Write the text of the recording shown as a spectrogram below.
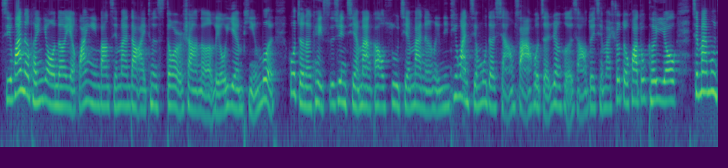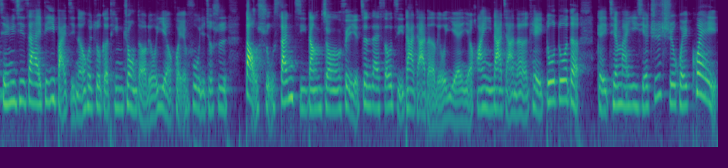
喜欢的朋友呢，也欢迎帮千曼到 iTunes Store 上呢。留言评论，或者呢，可以私讯千曼，告诉千曼呢，您听完节目的想法，或者任何想要对千麦说的话都可以哦。千麦目前预计在第一百集呢，会做个听众的留言回复，也就是倒数三集当中，所以也正在搜集大家的留言，也欢迎大家呢，可以多多的给千麦一些支持回馈。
